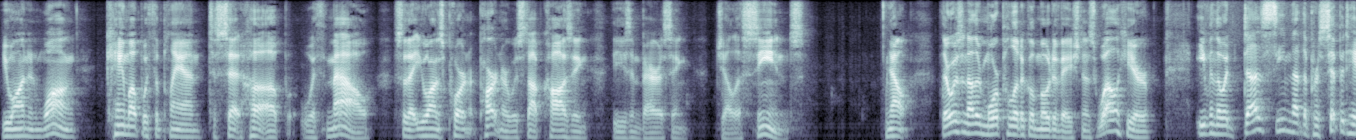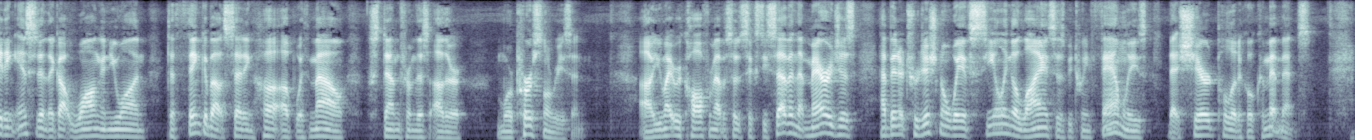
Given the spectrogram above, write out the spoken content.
Yuan and Wang came up with the plan to set He up with Mao so that Yuan's partner would stop causing these embarrassing jealous scenes. Now, there was another more political motivation as well here, even though it does seem that the precipitating incident that got Wang and Yuan to think about setting He up with Mao stemmed from this other, more personal reason. Uh, you might recall from episode 67 that marriages have been a traditional way of sealing alliances between families that shared political commitments.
